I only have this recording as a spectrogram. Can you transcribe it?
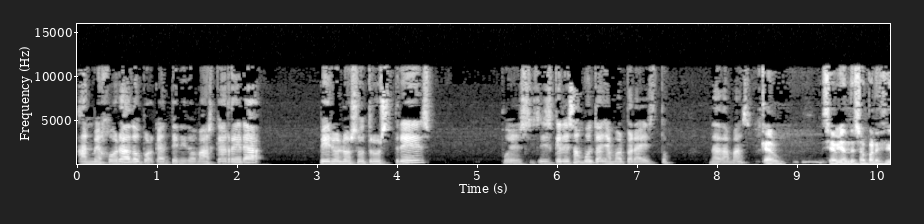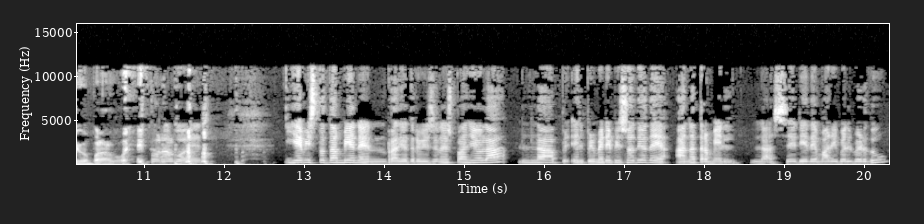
han mejorado porque han tenido más carrera, pero los otros tres, pues es que les han vuelto a llamar para esto. Nada más. claro, se habían desaparecido por algo. ¿eh? Por algo es. Y he visto también en Radio Televisión Española la- el primer episodio de Ana Tramel, la serie de Maribel Verdú,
